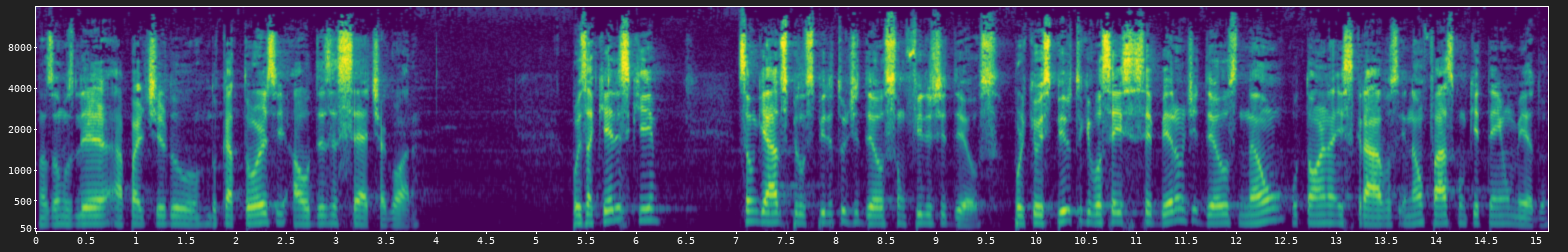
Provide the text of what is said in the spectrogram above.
Nós vamos ler a partir do, do 14 ao 17 agora. Pois aqueles que são guiados pelo Espírito de Deus são filhos de Deus, porque o Espírito que vocês receberam de Deus não o torna escravos e não faz com que tenham medo.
